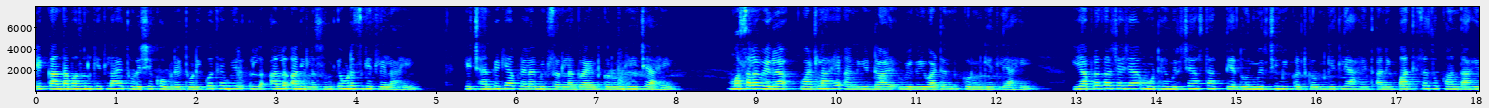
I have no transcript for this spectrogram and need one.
एक कांदा भाजून घेतला आहे. थोडेसे खोबरे थोडी कोथिंबीर ल आलं आणि लसूण एवढंच घेतलेलं आहे. हे छानपैकी आपल्याला मिक्सरला ग्राइंड करून घ्यायचे आहे. मसाला वेगळा वाटला आहे आणि डाळ वेगळी वाटण करून घेतली आहे. या प्रकारच्या ज्या मोठ्या मिरच्या असतात त्या दोन मिरची मी कट करून घेतल्या आहेत आणि पाथीचा जो कांदा आहे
